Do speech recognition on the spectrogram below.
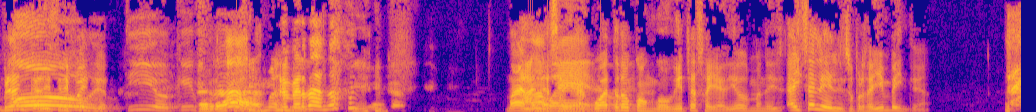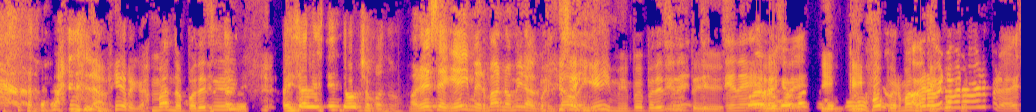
blanca de Street Fighter. ¡Oh, tío, qué ¿Verdad? Es verdad, ¿no? Mano, Ah, la bueno, Saya 4 bueno. con Gogeta Saya Dios, mano. Ahí sale el Super Saiyan 20, ¿eh? la verga, mano, parece... Ahí sale 108, mano. Parece gamer, hermano, mira. Parece ahí. game, pues, parece Tiene- este... tiene- K-pop, hermano, A ver, a ver, a ver, a ver.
